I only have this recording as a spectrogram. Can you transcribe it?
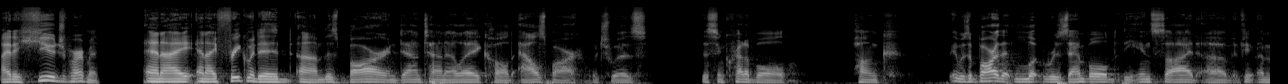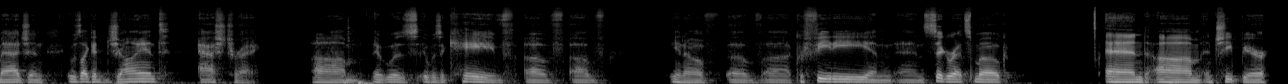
I had a huge apartment, and I and I frequented um, this bar in downtown LA called Al's Bar, which was this incredible punk. It was a bar that resembled the inside of, if you imagine, it was like a giant ashtray. Um, it was it was a cave of of you know of, of uh, graffiti and and cigarette smoke, and um, and cheap beer.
